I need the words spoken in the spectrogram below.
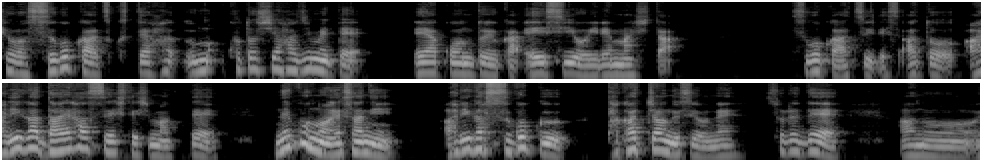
今日はすごく暑くて今年初めてエアコンというか AC を入れました。すごく暑いです。あと、アリが大発生してしまって、猫の餌にアリがすごくたかっちゃうんですよね。それで、あの、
